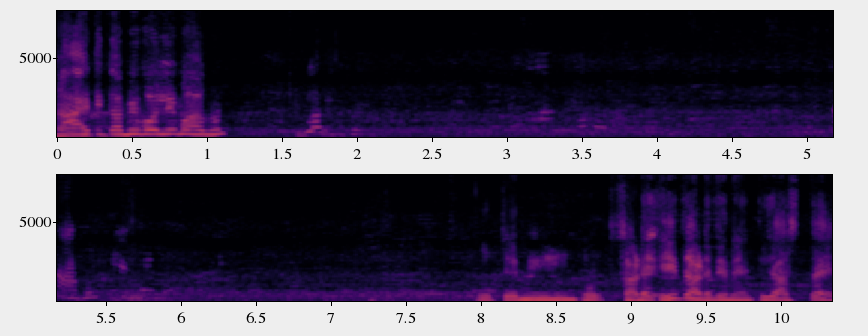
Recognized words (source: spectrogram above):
नाही, ती कमी बोलली मग अजून. इथे मी साडे ही साडेतीन आहे ती जास्त आहे.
